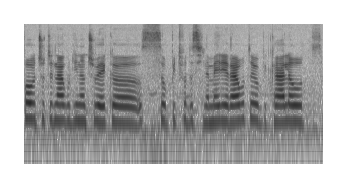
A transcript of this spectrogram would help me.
повече от една година човека се опитва да си намери работа и обикаля от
